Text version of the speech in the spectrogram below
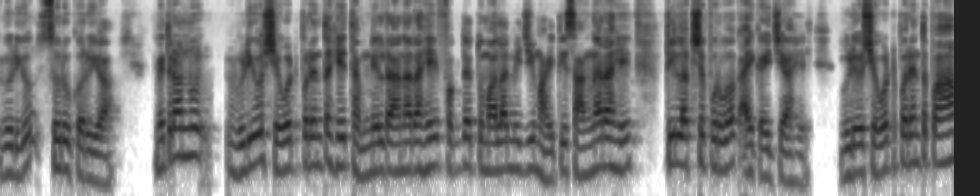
व्हिडिओ सुरू करूया. मित्रांनो व्हिडिओ शेवटपर्यंत हे थंबनेल राहणार आहे. फक्त तुम्हाला मी जी माहिती सांगणार आहे ती लक्षपूर्वक ऐकायची आहे. व्हिडिओ शेवटपर्यंत पहा.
